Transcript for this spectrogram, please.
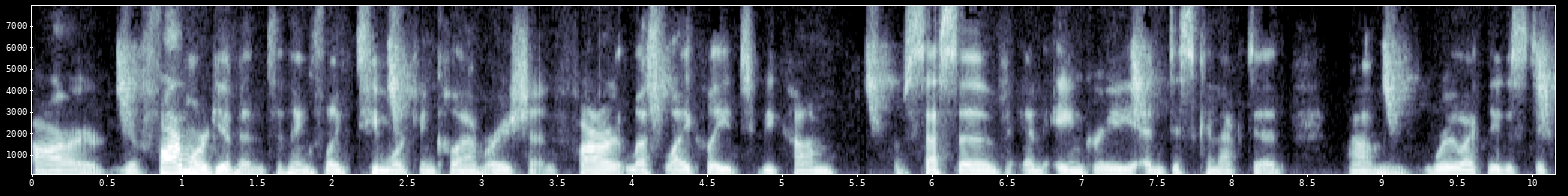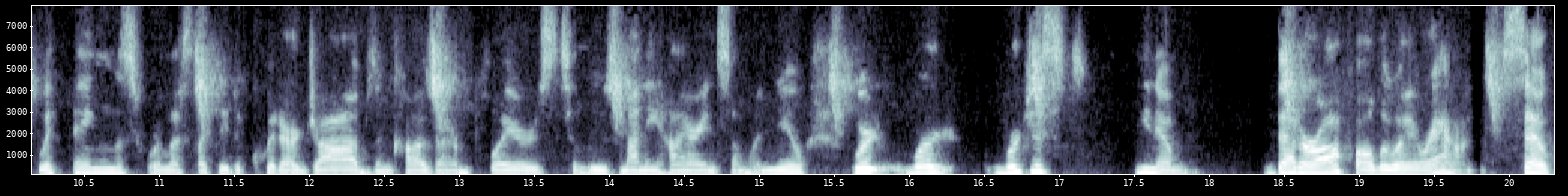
are you know, far more given to things like teamwork and collaboration, far less likely to become obsessive and angry and disconnected um, we're likely to stick with things. We're less likely to quit our jobs and cause our employers to lose money hiring someone new. We're we're we're just you know better off all the way around. So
